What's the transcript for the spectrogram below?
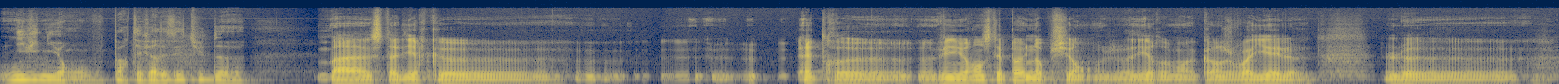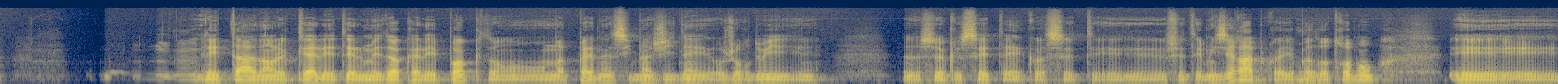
ni vigneron. Vous partez faire des études. Bah, C'est-à-dire que euh, être euh, vigneron, c'était pas une option. Je veux dire, moi, quand je voyais le, l'état dans lequel était le Médoc à l'époque, on a peine à s'imaginer aujourd'hui euh, ce que c'était. C'était, c'était misérable, il n'y a pas d'autre mot. Et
